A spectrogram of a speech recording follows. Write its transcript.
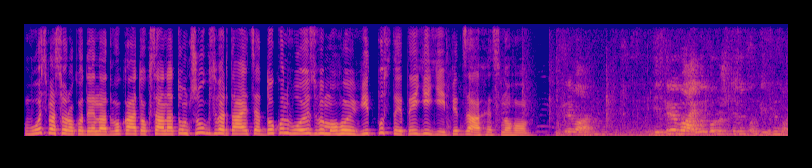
8.41. Адвокат Оксана Томчук звертається до конвою з вимогою відпустити її підзахисного. Відкривай. Відкривай, ви порушите закон. Відкривай.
